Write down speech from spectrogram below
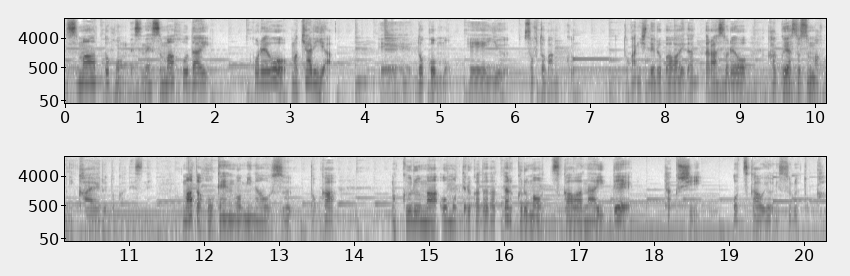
スマートフォンですね、スマホ代、これを、まキャリア、えー、ドコモ、au、ソフトバンクとかにしてる場合だったら、それを格安スマホに変えるとかですね。まあ、あとは保険を見直すとか、まあ、車を持ってる方だったら車を使わないでタクシーを使うようにするとか、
